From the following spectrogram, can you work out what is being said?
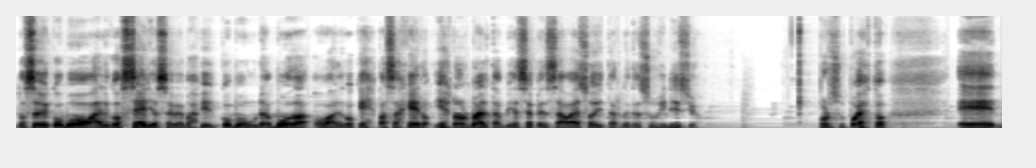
no se ve como algo serio, se ve más bien como una moda o algo que es pasajero. Y es normal, también se pensaba eso de Internet en sus inicios. Por supuesto, eh,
